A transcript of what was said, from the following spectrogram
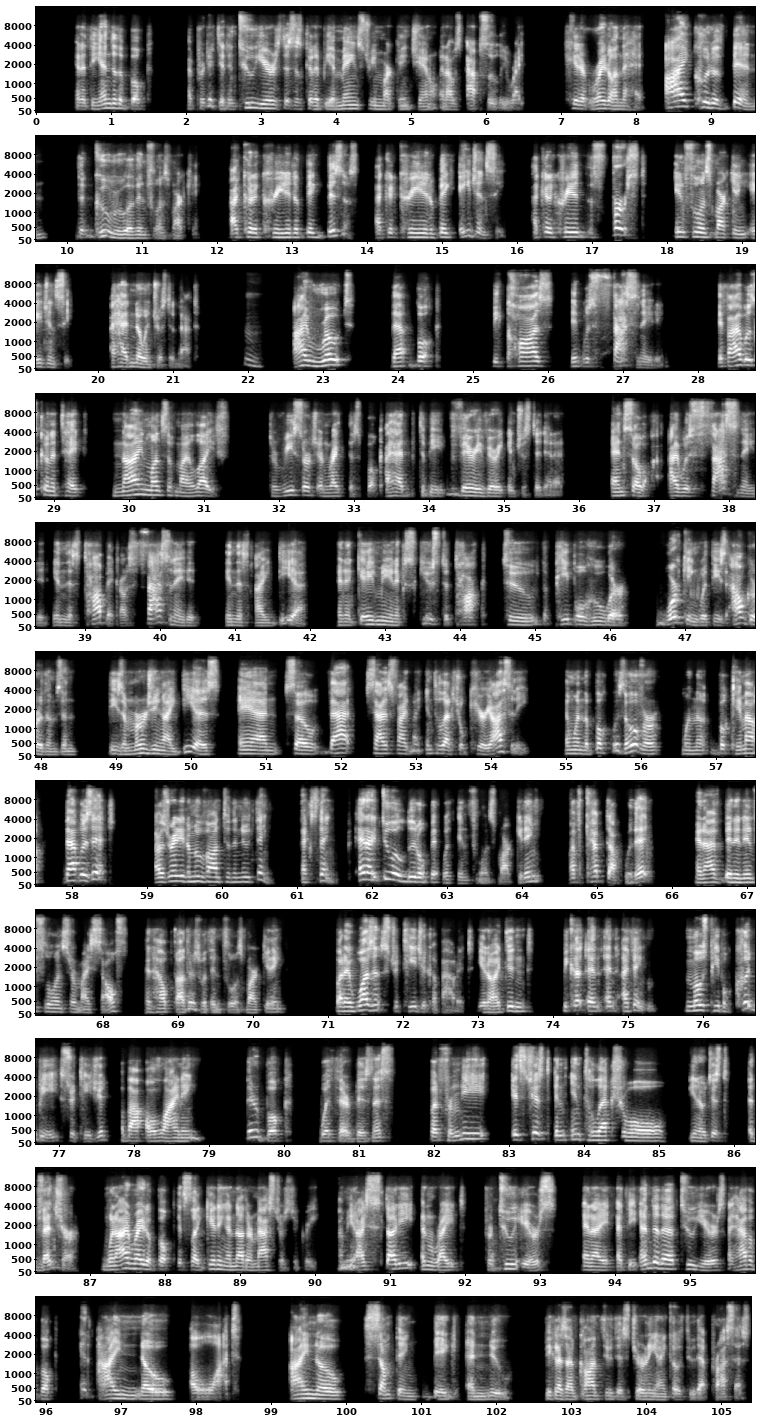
and at the end of the book, I predicted in two years, this is going to be a mainstream marketing channel. And I was absolutely right. Hit it right on the head. I could have been the guru of influence marketing. I could have created a big business. I could have created a big agency. I could have created the first influence marketing agency. I had no interest in that. Hmm. I wrote that book because it was fascinating. If I was going to take nine months of my life to research and write this book. I had to be very, very interested in it. And so I was fascinated in this topic. I was fascinated in this idea. And it gave me an excuse to talk to the people who were working with these algorithms and these emerging ideas. And so that satisfied my intellectual curiosity. And when the book was over, when the book came out, that was it. I was ready to move on to the new thing, next thing. And I do a little bit with influence marketing. I've kept up with it. And I've been an influencer myself and helped others with influence marketing. But I wasn't strategic about it. You know, I didn't because, and, and I think most people could be strategic about aligning their book with their business. But for me, it's just an intellectual, you know, just adventure. When I write a book, it's like getting another master's degree. I mean, I study and write for two years. And I, at the end of that two years, I have a book and I know a lot. I know something big and new because I've gone through this journey and I go through that process.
